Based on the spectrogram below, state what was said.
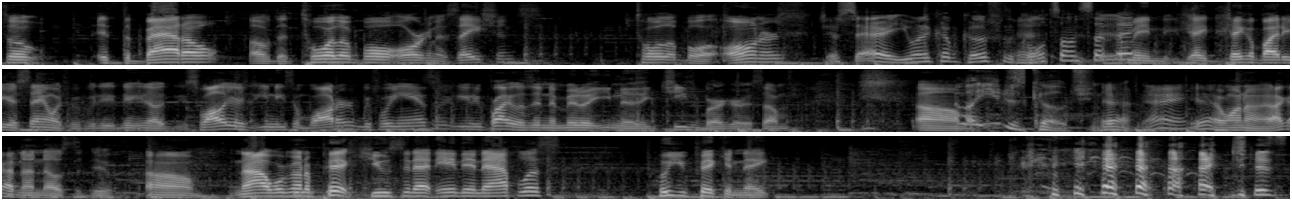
So it's the battle of the toilet bowl organizations, toilet bowl owners. Jeff Saturday, you want to come coach for the Colts on Sunday? I mean, hey, take a bite of your sandwich. You, know, swallow your. You need some water before you answer. You probably was in the middle of eating a cheeseburger or something. how Um, about you just coach? yeah, All right. yeah. Why not? I got nothing else to do. Um, now we're gonna pick Houston at Indianapolis. Who you picking, Nate? I just,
